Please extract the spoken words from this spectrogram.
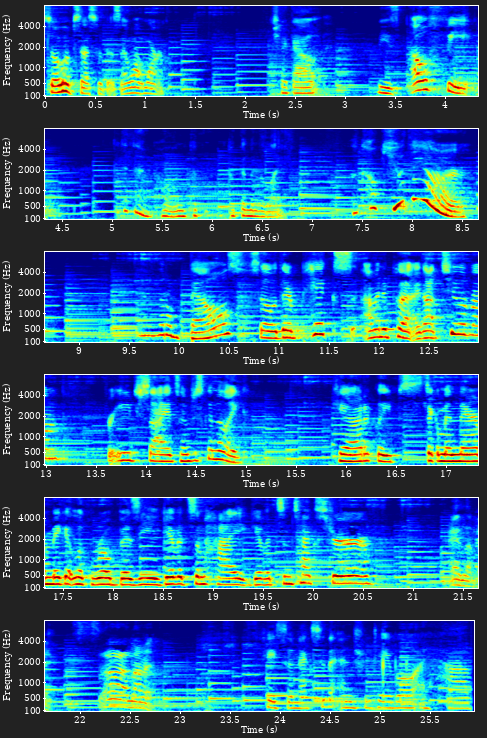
so obsessed with this. I want more. Check out these elf feet. Look at them. Hold on, put, put them in the light. Look how cute they are little bells. So they're picks. I'm gonna put, I got two of them for each side. So I'm just gonna like chaotically stick them in there, make it look real busy, give it some height, give it some texture. I love it. So I love it. Okay, so next to the entry table, I have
